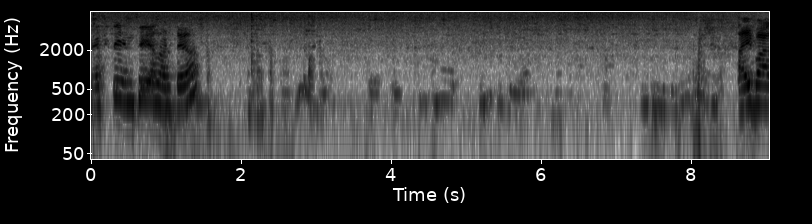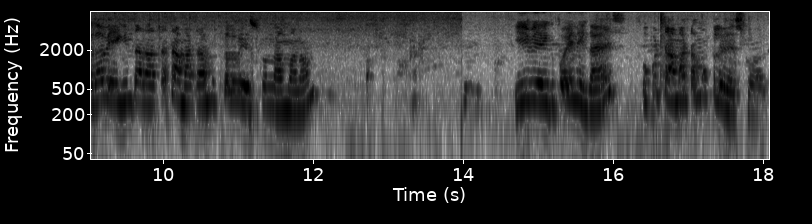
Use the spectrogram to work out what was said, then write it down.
నెక్స్ట్ ఏం చేయాలంటే అవి బాగా వేగిన తర్వాత టమాటా ముక్కలు వేసుకుందాం మనం ఇవి వేగిపోయినాయి గాయస్ ఇప్పుడు టమాటా ముక్కలు వేసుకోవాలి.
